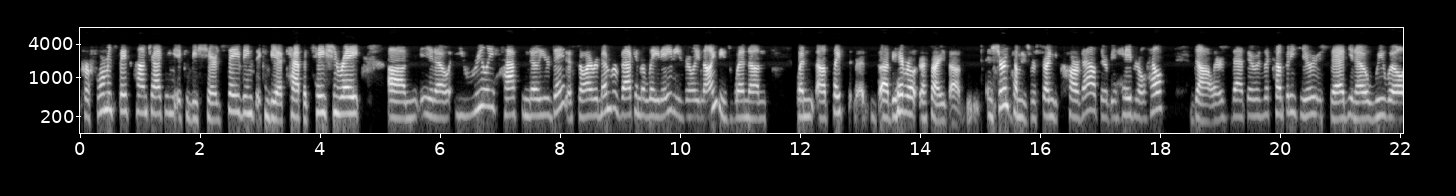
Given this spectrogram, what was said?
performance based contracting, it can be shared savings, it can be a capitation rate. Um, you know, you really have to know your data. So I remember back in the late 80s, early 90s when, um, when uh, place uh, uh behavioral, or sorry, uh, insurance companies were starting to carve out their behavioral health dollars, that there was a company here who said, you know, we will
